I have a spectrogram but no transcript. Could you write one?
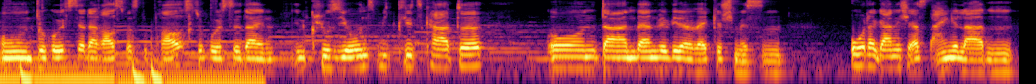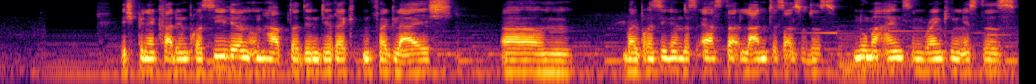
und du holst dir daraus, was du brauchst. Du holst dir deine Inklusionsmitgliedskarte und dann werden wir wieder weggeschmissen oder gar nicht erst eingeladen. Ich bin ja gerade in Brasilien und habe da den direkten Vergleich, ähm, weil Brasilien das erste Land ist, also das Nummer eins im Ranking ist, das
